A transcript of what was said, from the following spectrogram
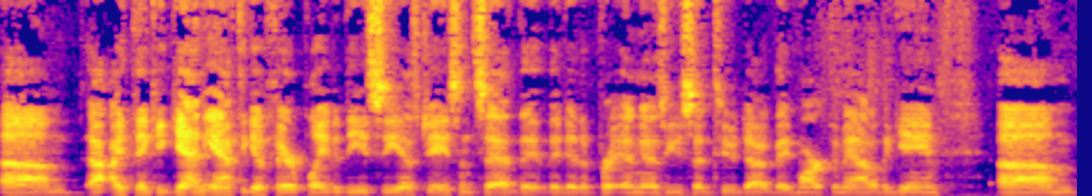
Um, I think again, you have to give fair play to DC, as Jason said. They, they did a, and as you said too, Doug, they marked him out of the game. Um,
